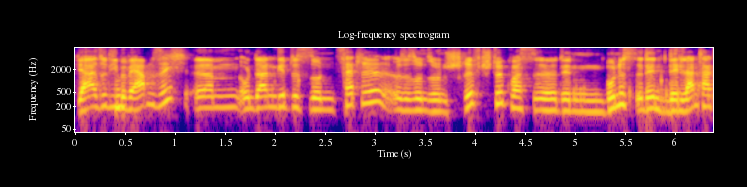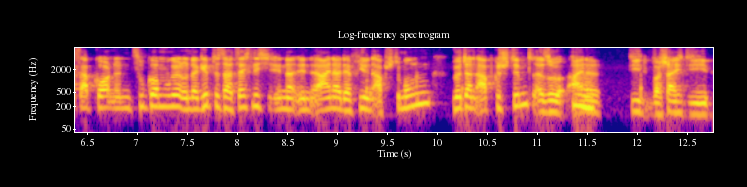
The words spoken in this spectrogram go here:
Ja, also die bewerben sich ähm, und dann gibt es so einen Zettel, also so, so ein Schriftstück, was äh, den Bundes, den, den Landtagsabgeordneten zukommen will. Und da gibt es tatsächlich in, in einer der vielen Abstimmungen wird dann abgestimmt. Also eine, mhm. Die wahrscheinlich die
